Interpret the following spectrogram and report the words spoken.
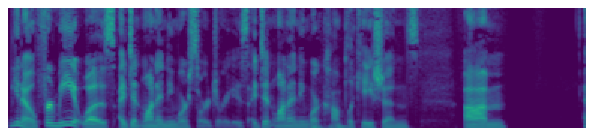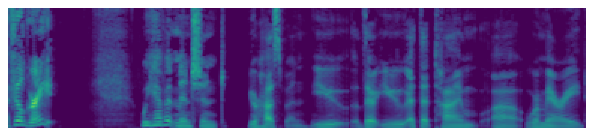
you know, for me, it was I didn't want any more surgeries. I didn't want any more complications. Um, I feel great. We haven't mentioned your husband. You that you at that time uh, were married,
